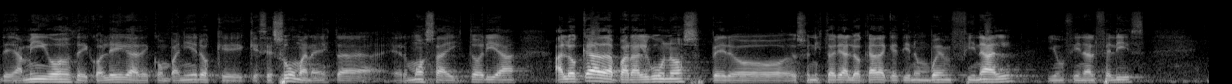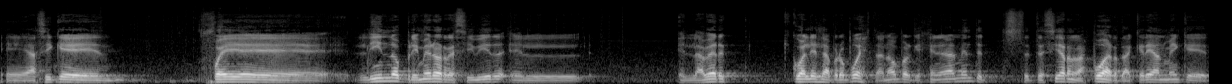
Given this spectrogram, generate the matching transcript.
de amigos, de colegas, de compañeros que, se suman a esta hermosa historia alocada para algunos, pero es una historia alocada que tiene un buen final y un final feliz. Eh, así que fue lindo primero recibir el, el haber cuál es la propuesta, ¿no? Porque generalmente se te cierran las puertas. Créanme que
